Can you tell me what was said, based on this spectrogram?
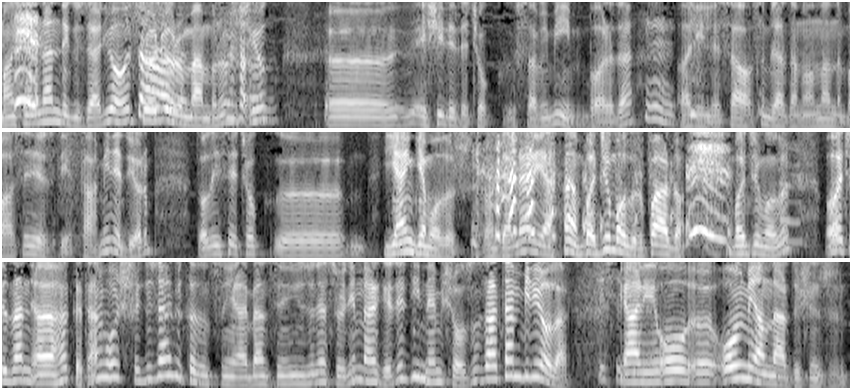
mankenden de güzel. Yok söylüyorum ben bunu. Bir şey yok. Ee, eşiyle de çok samimiyim bu arada. Ali ile sağ olsun. Birazdan ondan da bahsederiz diye tahmin ediyorum. Dolayısıyla çok e, yengem olur. derler ya bacım olur pardon. Bacım olur. O açıdan e, hakikaten hoş ve güzel bir kadınsın yani. Ben senin yüzüne söyleyeyim merkeze dinlemiş olsun. Zaten biliyorlar. Yani o e, olmayanlar düşünsün.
